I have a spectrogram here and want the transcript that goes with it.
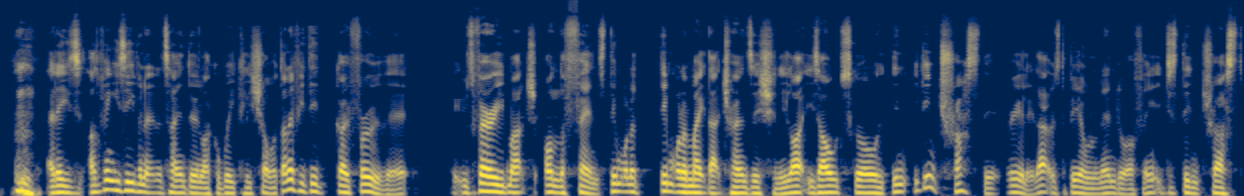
and he's I think he's even entertained doing like a weekly shop. I don't know if he did go through with it. But he was very much on the fence. Didn't want to didn't want to make that transition. He liked his old school. He didn't he didn't trust it really. That was the be all and end all. I think he just didn't trust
